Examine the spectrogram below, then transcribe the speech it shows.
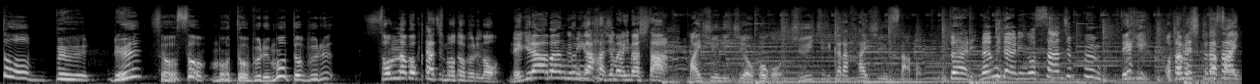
とぶる？そうそうモトブルモトブルそんな僕たちモトブルのレギュラー番組が始まりました。毎週日曜午後11時から配信スタート。歌あり涙ありの30分。ぜひお試しください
